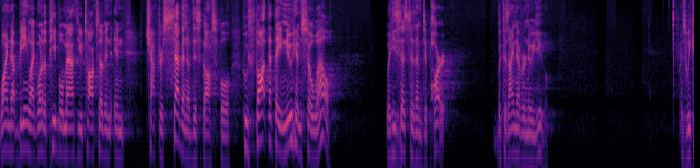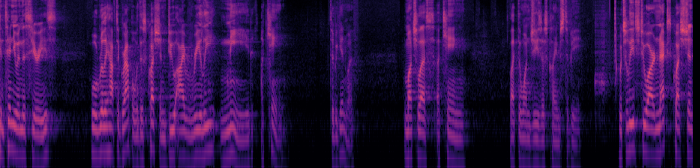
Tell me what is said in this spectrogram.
wind up being like one of the people Matthew talks of in, in chapter 7 of this gospel who thought that they knew him so well. But he says to them, Depart, because I never knew you. As we continue in this series, we'll really have to grapple with this question Do I really need a king to begin with? Much less a king like the one Jesus claims to be. Which leads to our next question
